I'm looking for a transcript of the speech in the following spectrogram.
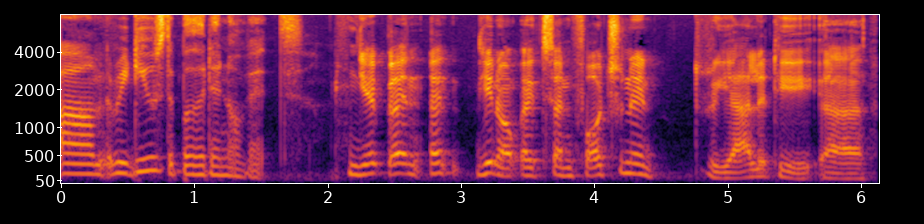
um, reduce the burden of it. Yeah, and, and you know, it's unfortunate reality uh,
